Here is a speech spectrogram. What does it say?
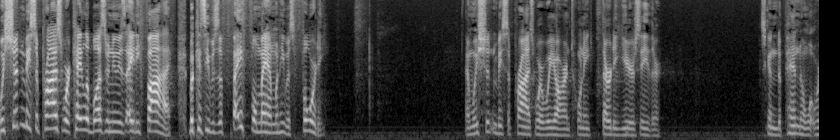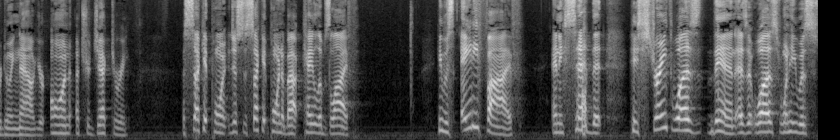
We shouldn't be surprised where Caleb was when he was 85 because he was a faithful man when he was 40. And we shouldn't be surprised where we are in 20, 30 years either. It's going to depend on what we're doing now. You're on a trajectory. A second point, just a second point about Caleb's life. He was 85, and he said that his strength was then as it was when he was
